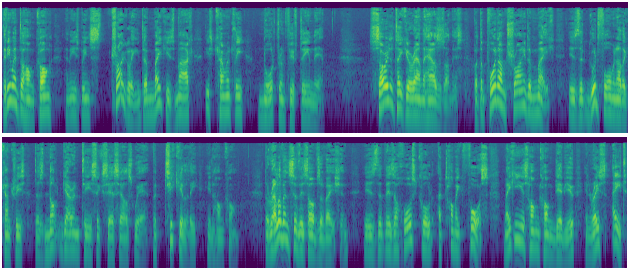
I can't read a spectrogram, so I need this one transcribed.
Then he went to Hong Kong and he's been struggling to make his mark. He's currently 0 from 15 there. Sorry to take you around the houses on this, but the point I'm trying to make is that good form in other countries does not guarantee success elsewhere, particularly in Hong Kong. The relevance of this observation is that there's a horse called Atomic Force making his Hong Kong debut in race 8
